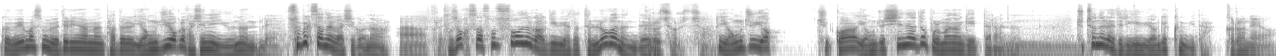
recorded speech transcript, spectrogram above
그왜 말씀을 왜 드리냐면 다들 영주역을 가시는 이유는 네. 소백산을 가시거나 아, 그렇죠. 부석사 소수원을 가기 위해서 들러가는데 그렇죠, 그렇죠. 영주역과 영주 시내도 볼만한 게 있다라는 음, 추천을 해드리기 위한 게 큽니다. 그러네요.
